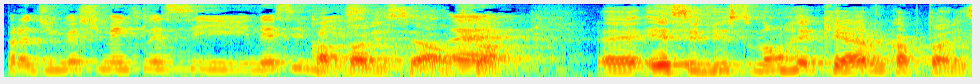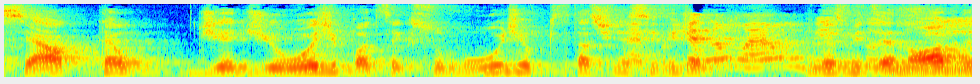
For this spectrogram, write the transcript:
pra, de investimento nesse, nesse Capital visto. inicial, é. tá. É, esse visto não requer um capital inicial até o dia de hoje, pode ser que isso mude, porque você está assistindo É, esse porque vídeo. não é um em visto 2019, de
